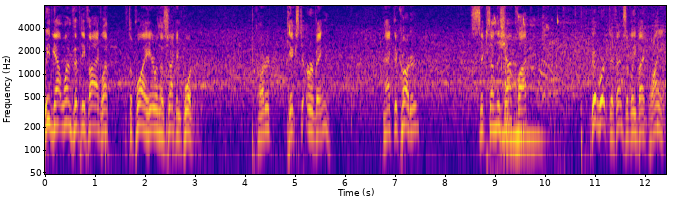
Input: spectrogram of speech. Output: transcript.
We've got 155 left to play here in the second quarter. Carter kicks to Irving. Back to Carter. Six on the shot clock. Good work defensively by Bryant.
